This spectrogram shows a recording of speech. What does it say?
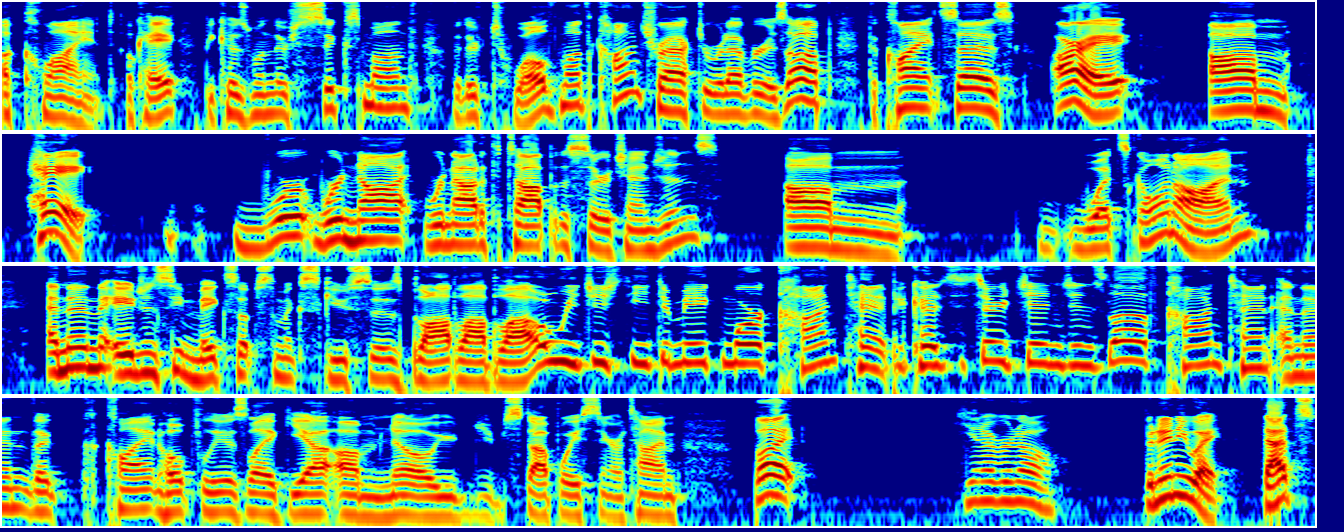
a client, okay? Because when their six month or their 12 month contract or whatever is up, the client says, all right, um, hey, we're, we're not we're not at the top of the search engines. Um, what's going on? And then the agency makes up some excuses, blah, blah, blah. Oh, we just need to make more content because the search engines love content. And then the client hopefully is like, yeah, um, no, you, you stop wasting our time. But you never know. But anyway, that's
